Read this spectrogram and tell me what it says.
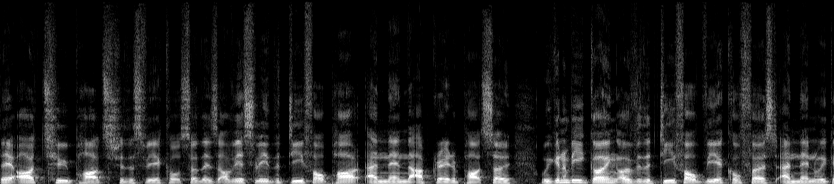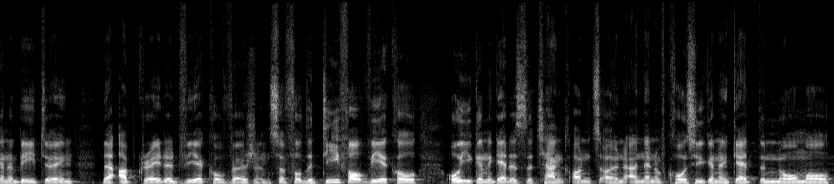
there are two parts to this vehicle. So there's obviously the default part and then the upgraded part. So we're going to be going over the default vehicle first and then we're going to be doing the upgraded vehicle version. So for the default vehicle, all you're going to get is the tank on its own and then of course you're going to get the normal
